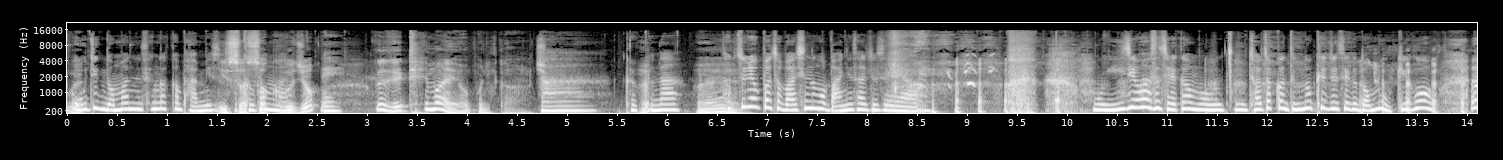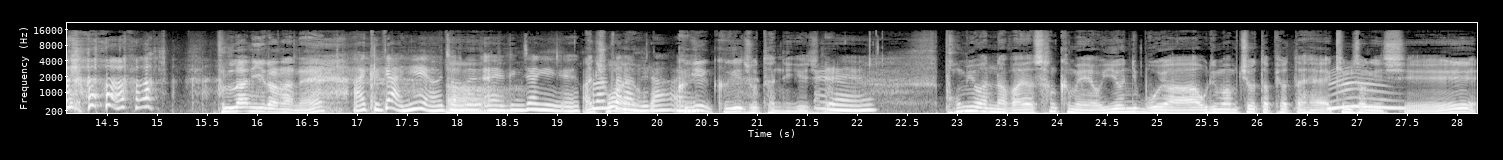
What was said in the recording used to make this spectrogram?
오직 너만을 생각한 밤이 있었어. 있었어. 그것만. 그거죠? 네. 그게 테마예요, 보니까. 지금. 아. 그렇구나. 네? 석준이 오빠 저 맛있는 거 많이 사주세요. 뭐 이제 와서 제가 뭐 저작권 등록해 주세요. 너무 웃기고. 분란이 일어나네. 아 그게 아니에요. 저는 아. 네, 굉장히 네, 쿨한 아니, 사람이라. 그게 네. 그게 좋다는 얘기예요 지금. 네. 봄이 왔나 봐요. 상큼해요. 이 언니 뭐야? 우리 마음 쥐었다 폈다 해. 음. 김성희 씨.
